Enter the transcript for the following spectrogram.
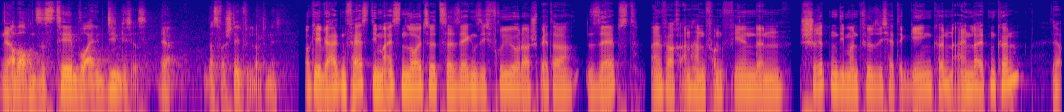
Ja. Aber auch ein System, wo einem dienlich ist. Ja. Das verstehen viele Leute nicht. Okay, wir halten fest, die meisten Leute zersägen sich früher oder später selbst, einfach anhand von fehlenden Schritten, die man für sich hätte gehen können, einleiten können. Ja.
